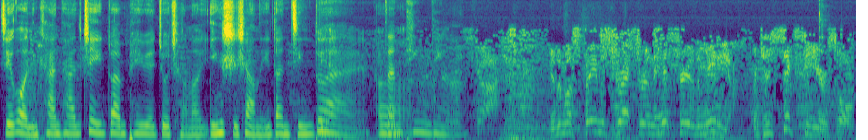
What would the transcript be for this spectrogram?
结果你看，他这一段配乐就成了影史上的一段经典。对，咱听听啊。You're the most famous director in the history of the media, but you're 60 years old.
